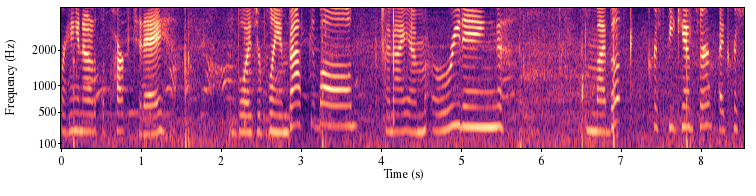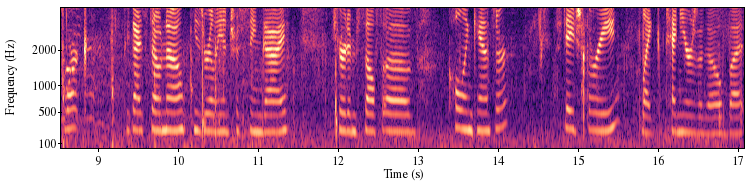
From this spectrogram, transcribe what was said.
we're hanging out at the park today. The boys are playing basketball and I am reading my book, Beat Cancer by Chris Wark. If you guys don't know, he's a really interesting guy. Cured himself of colon cancer, stage three, like 10 years ago, but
